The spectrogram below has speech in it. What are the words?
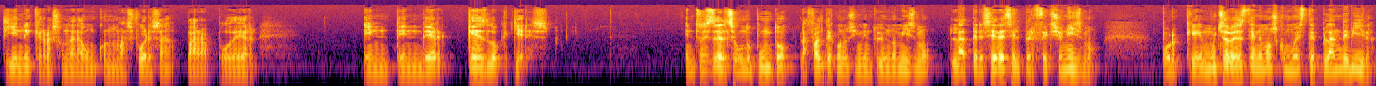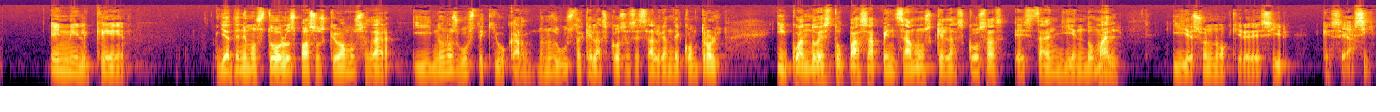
tiene que resonar aún con más fuerza para poder entender qué es lo que quieres. Entonces, el segundo punto, la falta de conocimiento de uno mismo. La tercera es el perfeccionismo, porque muchas veces tenemos como este plan de vida en el que ya tenemos todos los pasos que vamos a dar y no nos gusta equivocarnos, no nos gusta que las cosas se salgan de control. Y cuando esto pasa, pensamos que las cosas están yendo mal, y eso no quiere decir que sea así.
